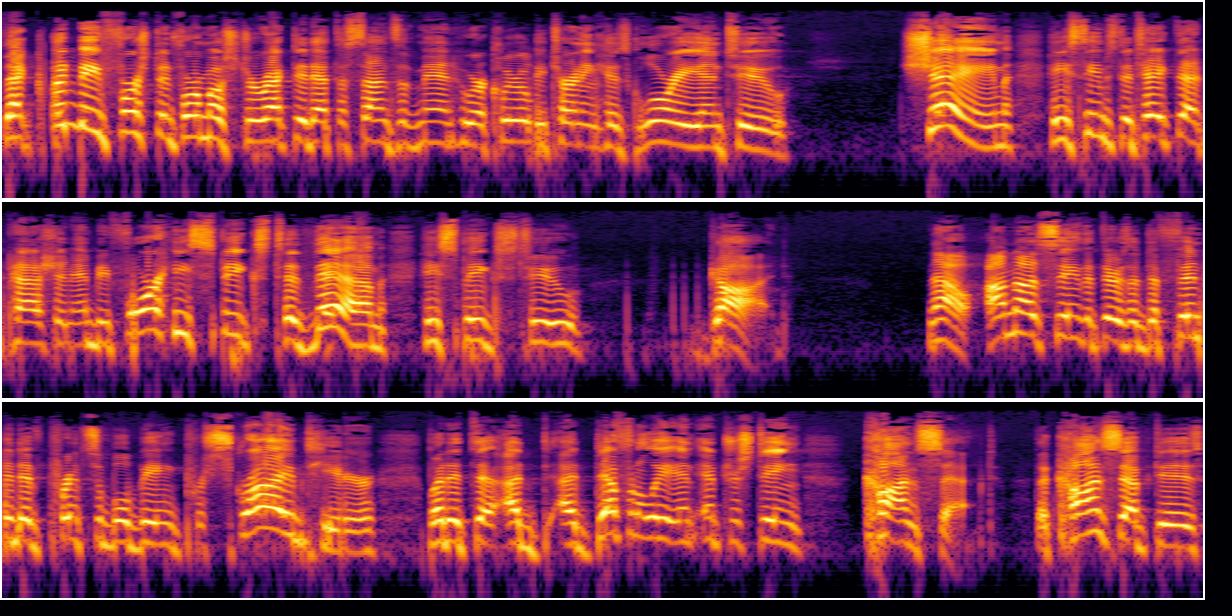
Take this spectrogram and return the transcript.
that could be first and foremost directed at the sons of men who are clearly turning his glory into shame, he seems to take that passion and before he speaks to them, he speaks to God. Now, I'm not saying that there's a definitive principle being prescribed here, but it's a, a, a definitely an interesting concept. The concept is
